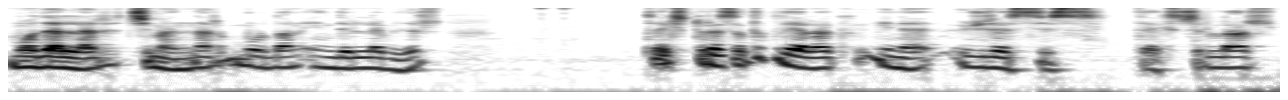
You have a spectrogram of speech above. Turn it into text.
modeller, çimenler buradan indirilebilir. Textures'e tıklayarak yine ücretsiz texture'lar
